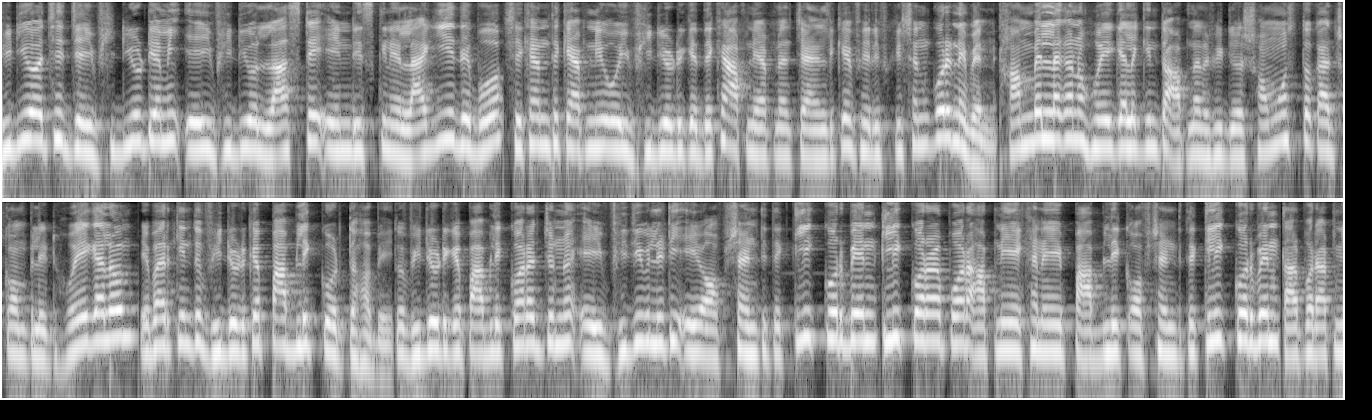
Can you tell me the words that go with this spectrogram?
ভিডিও আছে। যেই ভিডিওটি আমি এই ভিডিও লাস্টে এন্ড স্ক্রিনে লাগিয়ে দেবো, সেখান থেকে আপনি ওই ভিডিওটিকে দেখে আপনি আপনার চ্যানেলটিকে ভেরিফিকেশন করে নেবেন। থাম্বেল লাগানো হয়ে গেলে কিন্তু আপনার ভিডিও সমস্ত কাজ কমপ্লিট হয়ে গেল। এবার কিন্তু ভিডিওটিকে পাবলিক করতে হবে। তো ভিডিওটিকে পাবলিক করার জন্য এই ভিজিবিলিটি এই অপশনটিতে ক্লিক করবেন। ক্লিক করার পর আপনি এখানে পাবলিক অপশনটিতে ক্লিক করবেন। তারপর আপনি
